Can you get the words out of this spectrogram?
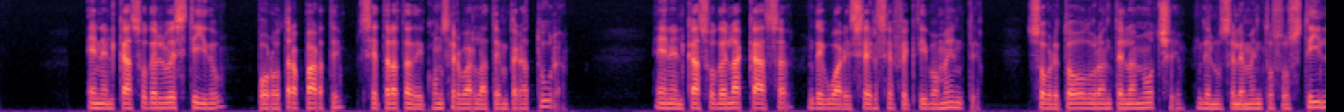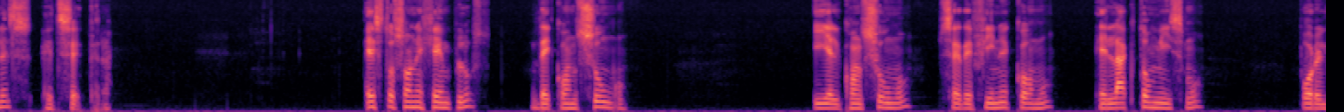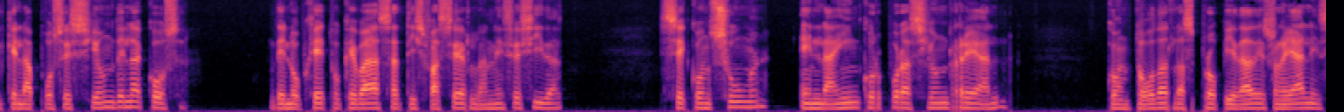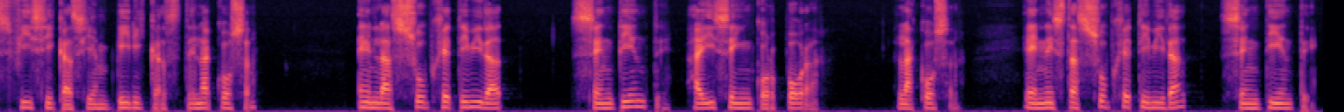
En el caso del vestido, por otra parte, se trata de conservar la temperatura. En el caso de la casa, de guarecerse efectivamente, sobre todo durante la noche, de los elementos hostiles, etc. Estos son ejemplos de consumo. Y el consumo se define como el acto mismo por el que la posesión de la cosa, del objeto que va a satisfacer la necesidad, se consuma en la incorporación real con todas las propiedades reales, físicas y empíricas de la cosa, en la subjetividad sentiente, ahí se incorpora la cosa, en esta subjetividad sentiente.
